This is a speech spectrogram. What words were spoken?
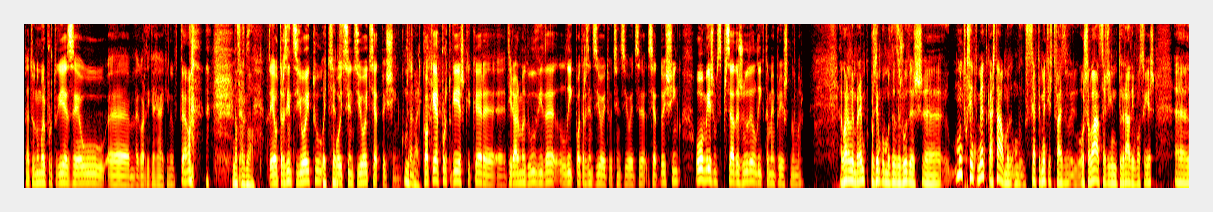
Portanto, o número português é o. Uh, agora tenho que carregar aqui no botão. Não faz mal. É o 308 800. 808 725. Muito Portanto, bem. qualquer português que queira uh, tirar uma dúvida, ligue para o 308 808 725 ou mesmo se precisar de ajuda, ligue também para este número. Agora lembrei-me que, por exemplo, uma das ajudas, uh, muito recentemente, cá está, uma, uma, certamente isto faz, oxalá seja integrado em vocês, uh,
